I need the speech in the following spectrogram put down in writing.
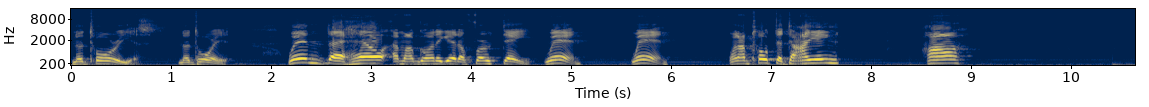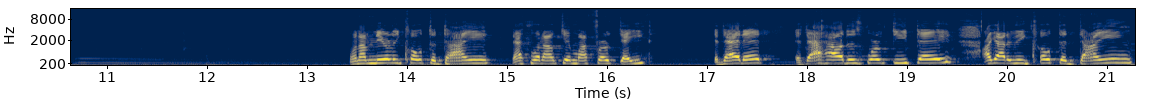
Notorious. Notorious. When the hell am I going to get a first date? When? When? When I'm close to dying? Huh? When I'm nearly close to dying, that's when I'll get my first date? Is that it? Is that how this works these days? I gotta be close to dying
